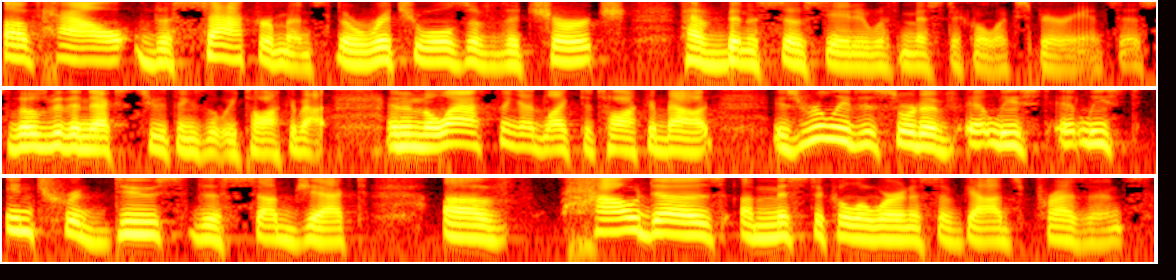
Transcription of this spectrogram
of how the sacraments, the rituals of the church, have been associated with mystical experiences. So, those will be the next two things that we talk about. And then the last thing I'd like to talk about is really to sort of at least, at least introduce this subject of how does a mystical awareness of God's presence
